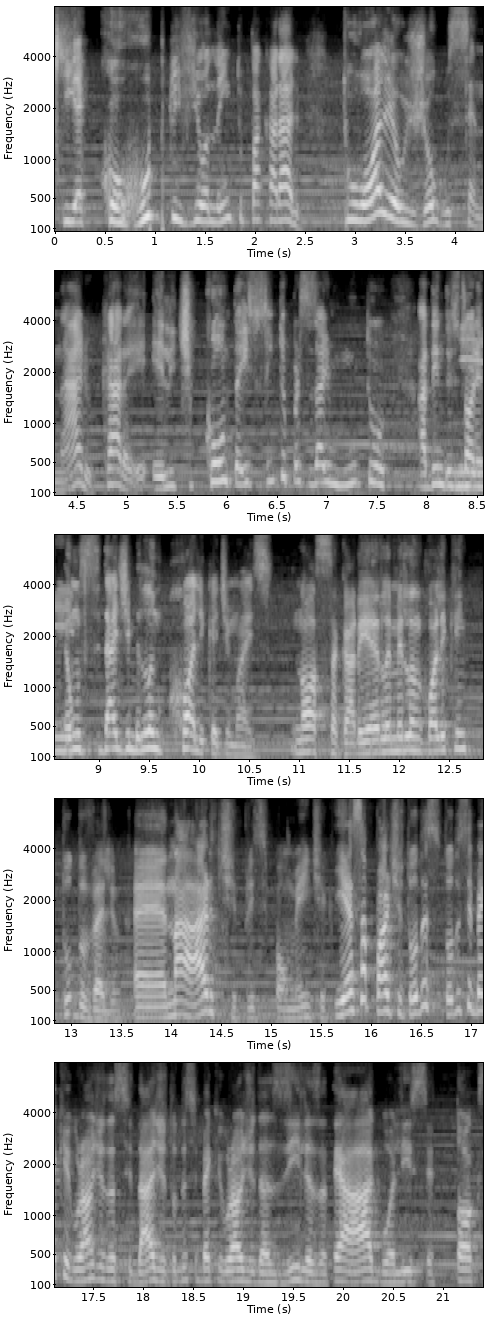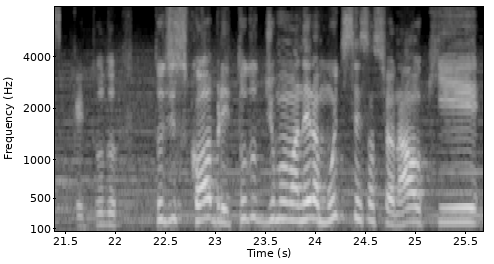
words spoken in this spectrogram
que é corrupto e violento pra caralho. Tu olha o jogo, o cenário, cara, ele te conta isso sem tu precisar ir muito adentro da história. E... É uma cidade melancólica demais. Nossa, cara, e ela é melancólica em tudo, velho. É, na arte, principalmente. E essa parte, todo esse, todo esse background da cidade, todo esse background das ilhas, até a água ali ser tóxica e tudo. Tu descobre tudo de uma maneira muito sensacional que,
